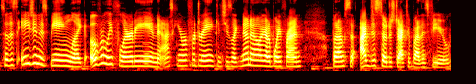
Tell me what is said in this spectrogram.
So this agent is being like overly flirty and asking her for drink, and she's like, "No, no, I got a boyfriend." But I'm so, I'm just so distracted by this view.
